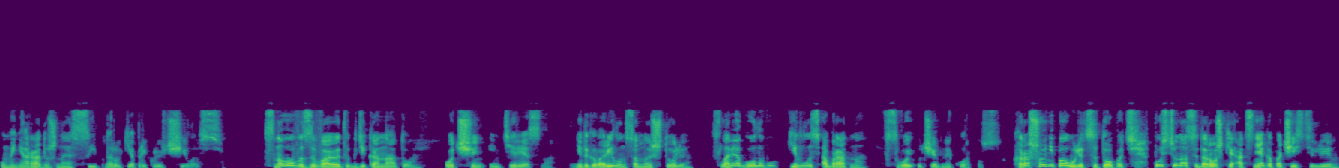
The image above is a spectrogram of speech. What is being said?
у меня радужная сыпь на руке приключилась. Снова вызывают к деканату. Очень интересно. Не договорил он со мной, что ли? Сломя голову, кинулась обратно в свой учебный корпус. Хорошо не по улице топать. Пусть у нас и дорожки от снега почистили,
